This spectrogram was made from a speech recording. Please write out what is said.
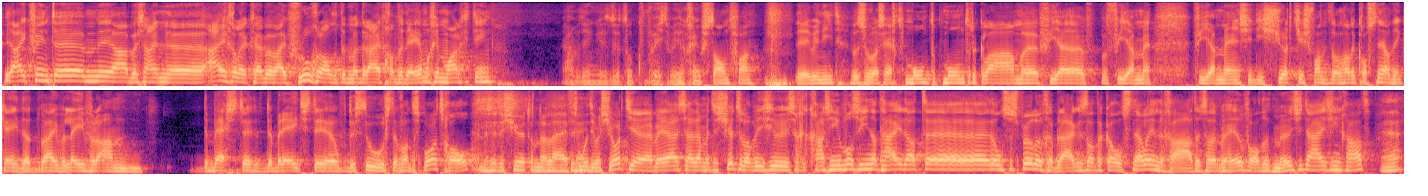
Ja, ik vind, ehm, ja, we zijn eh, eigenlijk hebben wij vroeger altijd een bedrijf gehad, we deden helemaal geen marketing. Ja, we denken, dat ook, weet je, geen verstand van. Dat deden we niet. Dus was echt mond-op-mond reclame via, via, me- via mensen die shirtjes van, dat had ik al snel. Denk, hé, dat wij we leveren aan de beste, de breedste of de stoerste van de sportschool. En er zit een shirt om de lijf. Dus moet hij een shortje hebben. Ja, zij daar met een shirtje lopen. Die gaan ze in ieder geval zien dat hij dat, eh, onze spullen gebruikt. Dus dat had ik al snel in de gaten. Dus dat hebben we heel veel altijd merchandising gehad. Ja.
